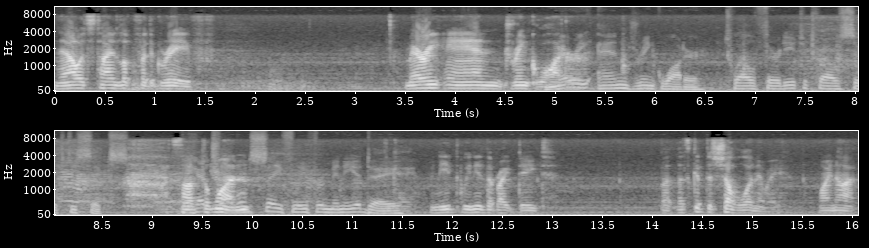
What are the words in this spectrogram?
Now it's time to look for the grave. Mary Ann Drinkwater. Mary Ann Drinkwater, 1230 to 1266. That's They not the one. safely for many a day. Okay, we need we need the right date. But let's get the shovel anyway. Why not?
